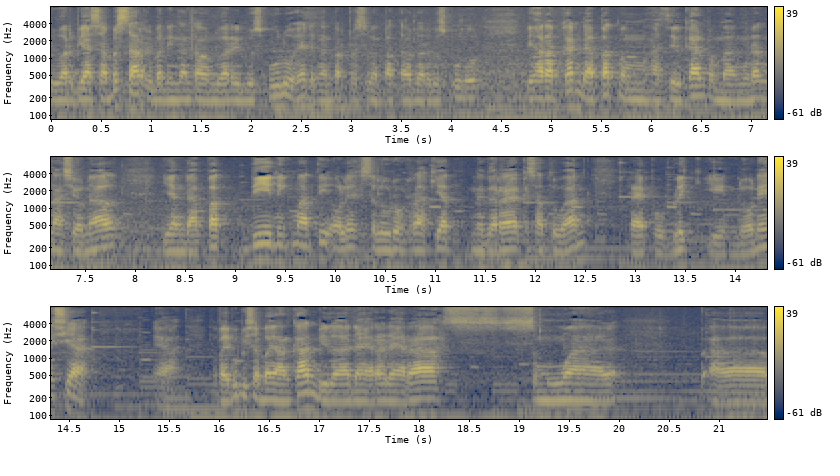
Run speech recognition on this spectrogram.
luar biasa besar dibandingkan tahun 2010 ya dengan Perpres 4 tahun 2010 diharapkan dapat menghasilkan pembangunan nasional yang dapat dinikmati oleh seluruh rakyat negara kesatuan Republik Indonesia. Ya, Bapak Ibu bisa bayangkan bila daerah-daerah semua uh,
